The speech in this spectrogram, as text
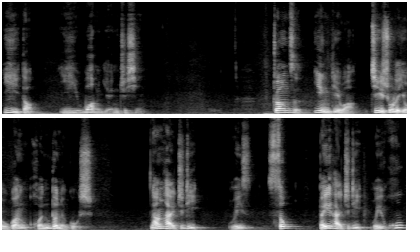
意道以忘言之心。庄子应帝王记述了有关混沌的故事，南海之地为。搜北海之地为呼，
